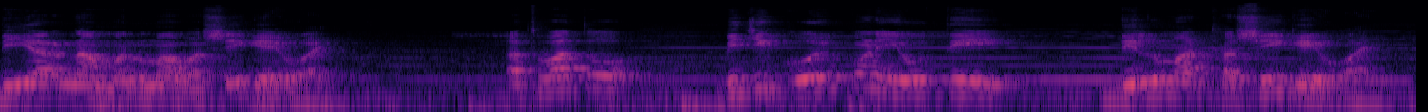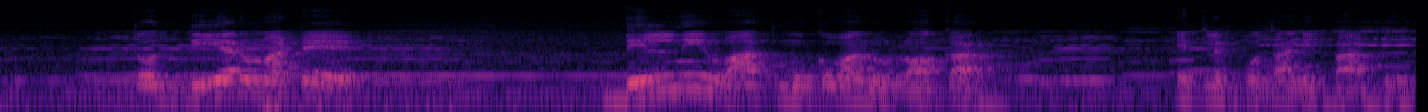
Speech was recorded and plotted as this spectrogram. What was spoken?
દિયરના મનમાં વસી ગઈ હોય, અથવા તો બીજી કોઈ પણ યુવતી દિલમાં ઠસી ગઈ હોય, તો દિયર માટે દિલની વાત મૂકવાનું લોકર એટલે પોતાની ભાભી.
